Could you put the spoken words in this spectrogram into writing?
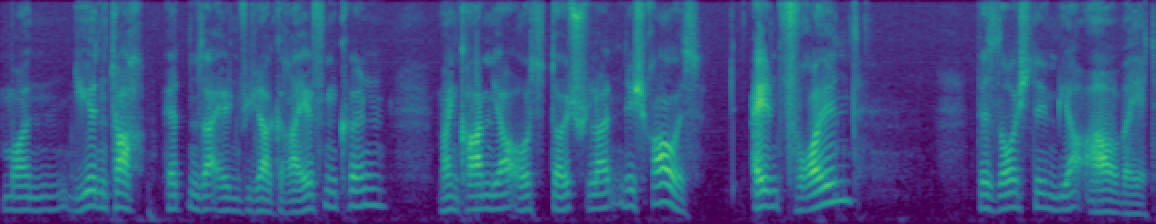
Man, jeden Tag hätten sie einen wieder greifen können. Man kam ja aus Deutschland nicht raus. Ein Freund besorgte mir Arbeit,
